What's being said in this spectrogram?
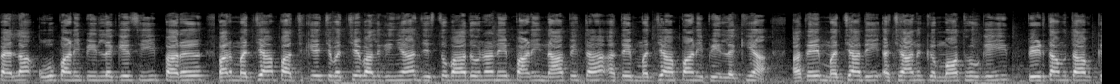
ਪਹਿਲਾਂ ਉਹ ਪਾਣੀ ਪੀਣ ਲੱਗੇ ਸੀ ਪਰ ਪਰ ਮੱਝਾਂ ਭੱਜ ਕੇ ਚਵੱਚੇ ਵੱਲ ਗਈਆਂ ਜਿਸ ਤੋਂ ਬਾਅਦ ਉਹਨਾਂ ਨੇ ਪਾਣੀ ਨਾ ਪੀਤਾ ਅਤੇ ਮੱਝਾਂ ਪਾਣੀ ਪੀਣ ਲੱਗੀਆਂ ਅਤੇ ਮੱਝਾਂ ਦੀ ਅਚਾਨਕ ਮੌਤ ਹੋ ਗਈ। ਪੀੜਤਾ ਮੁਤਾਬਕ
